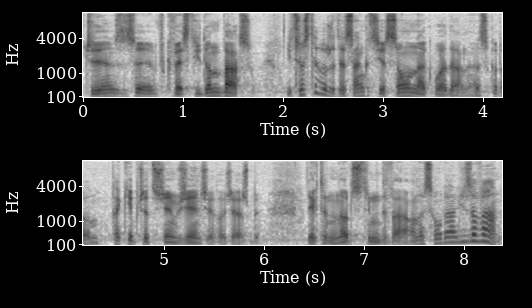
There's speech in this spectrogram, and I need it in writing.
czy w kwestii Donbasu. I co z tego, że te sankcje są nakładane, skoro takie przedsięwzięcie chociażby, jak ten Nord Stream 2, one są realizowane?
